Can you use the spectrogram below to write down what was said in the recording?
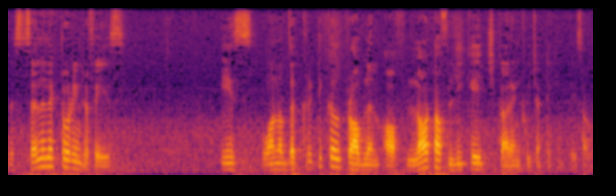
The cell electrode interface is one of the critical problem of lot of leakage current which are taking place out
